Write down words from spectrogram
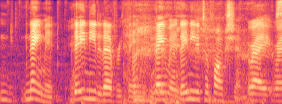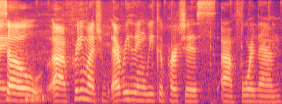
name it. They needed everything. Name it. They needed to function. Right right. So uh, pretty much everything we could purchase uh, for them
